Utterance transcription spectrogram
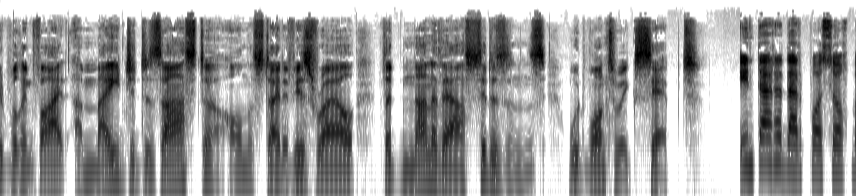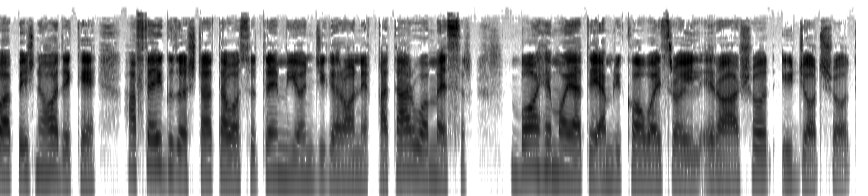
It will invite a major disaster on the state of Israel that none of our citizens would want to accept. این طرح در پاسخ به پیشنهادی که هفته گذشته توسط میانجیگران قطر و مصر با حمایت امریکا و اسرائیل ارائه شد ایجاد شد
